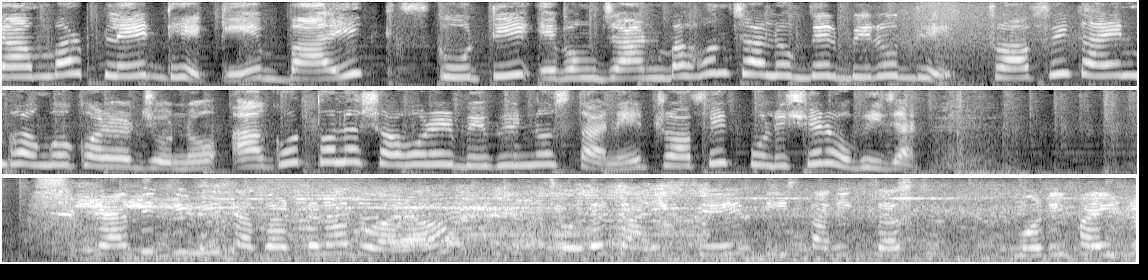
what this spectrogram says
নাম্বার প্লেট ঢেকে বাইক স্কুটি এবং যানবাহন চালকদের বিরুদ্ধে ট্রাফিক আইন ভঙ্গ করার জন্য আগরতলা শহরের বিভিন্ন স্থানে ট্রাফিক পুলিশের অভিযান ट्रैफिक यूनिट अगरतला द्वारा 14 तारीख से 30 तारीख तक मॉडिफाइड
